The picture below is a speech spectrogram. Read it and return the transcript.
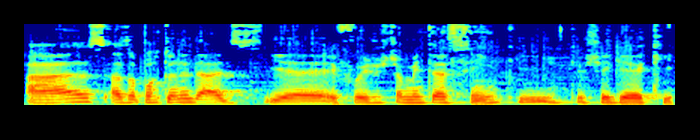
as, as oportunidades. E, é, foi justamente assim que, que eu cheguei aqui.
